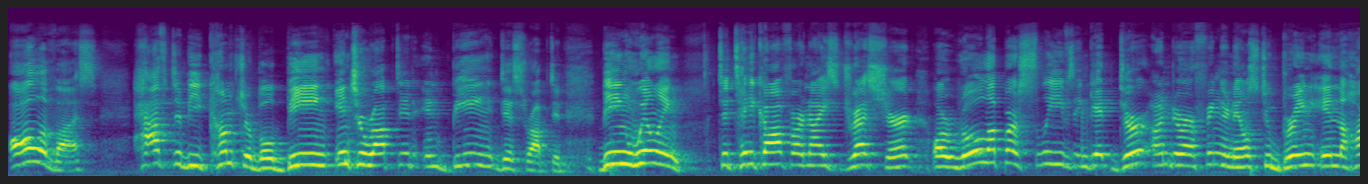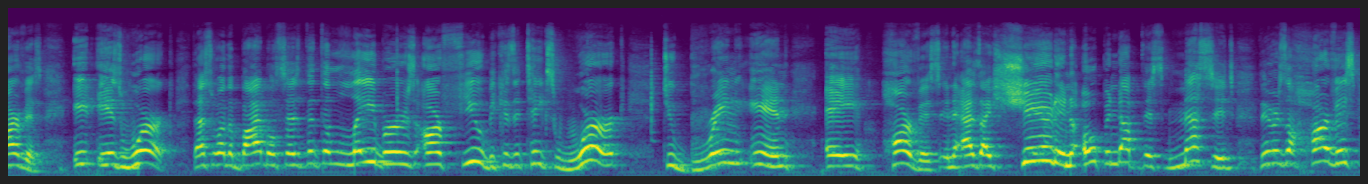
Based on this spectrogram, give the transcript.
all of us have to be comfortable being interrupted and being disrupted, being willing to take off our nice dress shirt or roll up our sleeves and get dirt under our fingernails to bring in the harvest. It is work. That's why the Bible says that the laborers are few because it takes work to bring in a harvest. And as I shared and opened up this message, there is a harvest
